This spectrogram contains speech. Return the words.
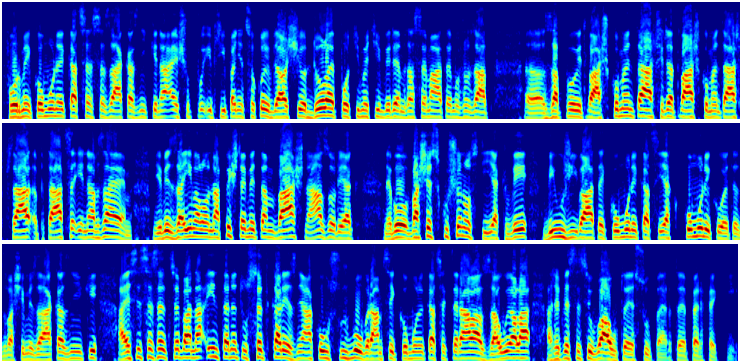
formy komunikace se zákazníky na e-shopu i případně cokoliv dalšího. Dole pod tím, tím videem zase máte možnost dát, eh, zapojit váš komentář, přidat váš komentář, ptát se i navzájem. Mě by zajímalo, napište mi tam váš názor, jak, nebo vaše zkušenosti, jak vy využíváte komunikaci, jak komunikujete s vašimi zákazníky a jestli jste se třeba na internetu setkali s nějakou službou v rámci komunikace, která vás zaujala a řekli jste si, wow, to je super, to je perfektní.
